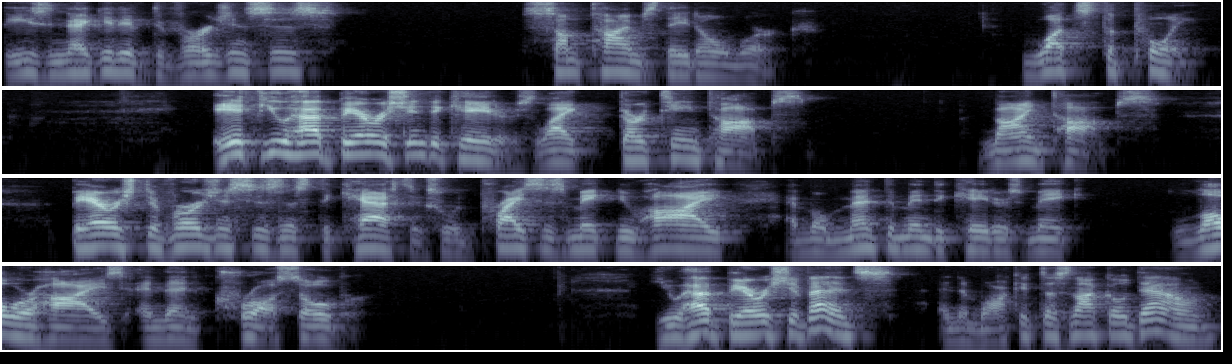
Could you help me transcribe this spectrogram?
these negative divergences, sometimes they don't work. What's the point? If you have bearish indicators like 13 tops, nine tops, bearish divergences and stochastics, when prices make new high and momentum indicators make lower highs and then cross over. You have bearish events and the market does not go down.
